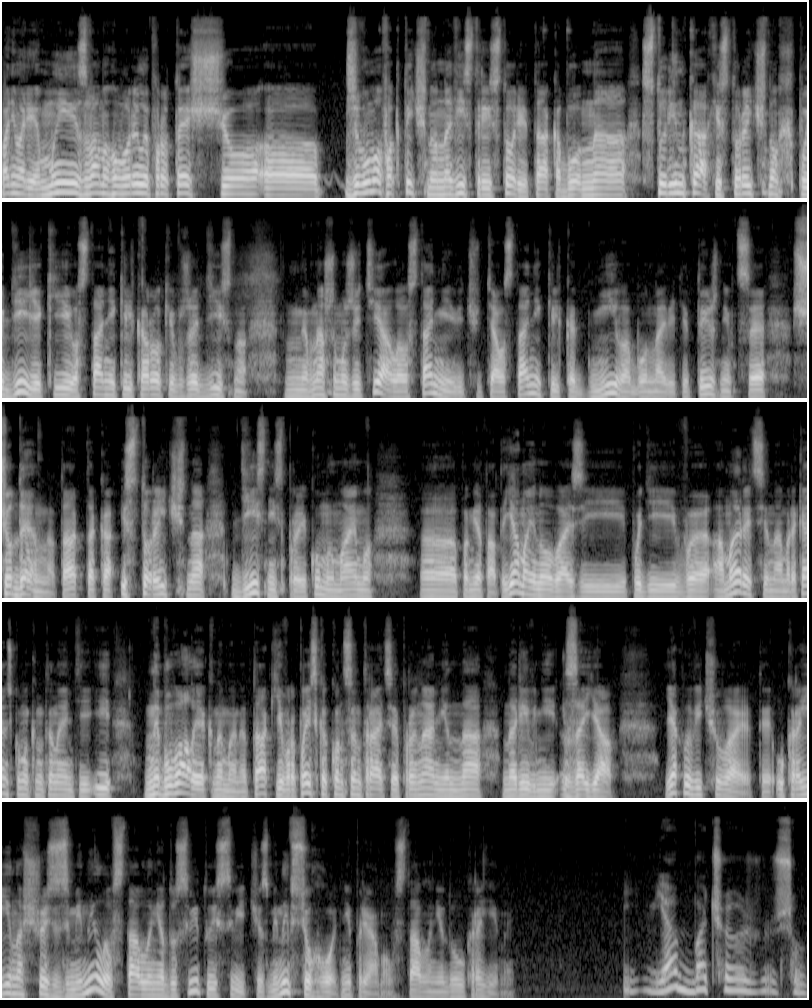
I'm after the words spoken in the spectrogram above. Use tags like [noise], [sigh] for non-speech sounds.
Пані Марія, ми з вами говорили про те, що е, живемо фактично на вістрі історії, так або на сторінках історичних подій, які останні кілька років вже дійсно в нашому житті, але останні відчуття, останні кілька днів або навіть і тижнів це щоденна, так така історична дійсність, про яку ми маємо. Е, Пам'ятати, я маю на увазі події в Америці на американському континенті, і не бувало, як на мене, так європейська концентрація, принаймні на, на рівні заяв. Як ви відчуваєте, Україна щось змінила в ставлення до світу і світ? Чи змінив сьогодні прямо в ставленні до України? Я бачу, що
